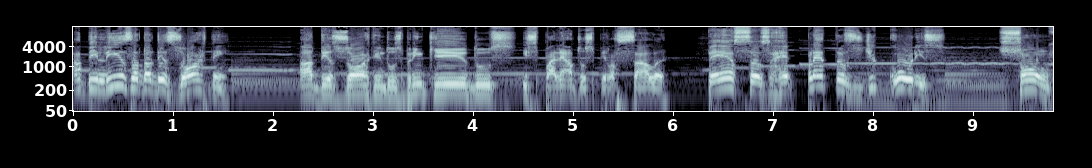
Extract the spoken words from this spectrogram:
A beleza da desordem, a desordem dos brinquedos espalhados pela sala, peças repletas de cores, sons,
